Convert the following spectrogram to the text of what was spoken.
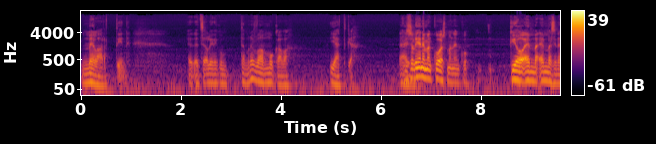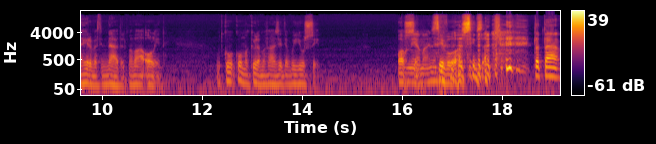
Melartin. Et, et se oli niinku tämmönen vaan mukava jätkä. Niin se oli enemmän Kuosmanen kuin... Joo, en mä, en mä siinä hirveästi näytellyt, mä vaan olin. Mutta ku, kumma kyllä mä sain sitten jonkun Jussi Ossin, sivuossinsa. tota,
